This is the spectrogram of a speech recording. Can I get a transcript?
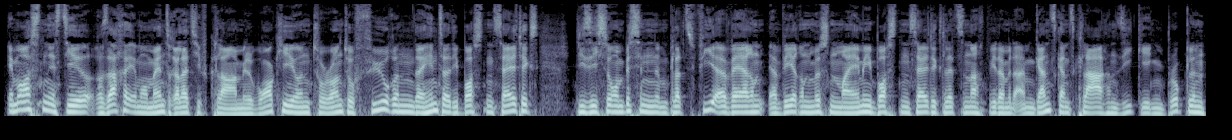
Im Osten ist die Sache im Moment relativ klar. Milwaukee und Toronto führen, dahinter die Boston Celtics, die sich so ein bisschen im Platz 4 erwehren, erwehren müssen. Miami, Boston Celtics letzte Nacht wieder mit einem ganz, ganz klaren Sieg gegen Brooklyn,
